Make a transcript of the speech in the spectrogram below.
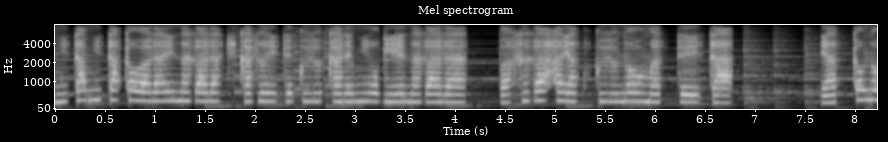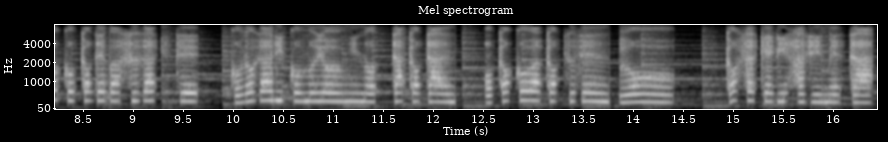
ニタニタと笑いながら近づいてくる彼に怯えながら、バスが早く来るのを待っていた。やっとのことでバスが来て、転がり込むように乗った途端、男は突然、うおー、と叫び始めた。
